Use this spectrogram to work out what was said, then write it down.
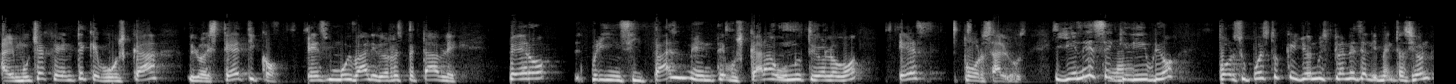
Hay mucha gente que busca lo estético. Es muy válido, es respetable. Pero principalmente buscar a un nutriólogo es por salud. Y en ese equilibrio por supuesto que yo en mis planes de alimentación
